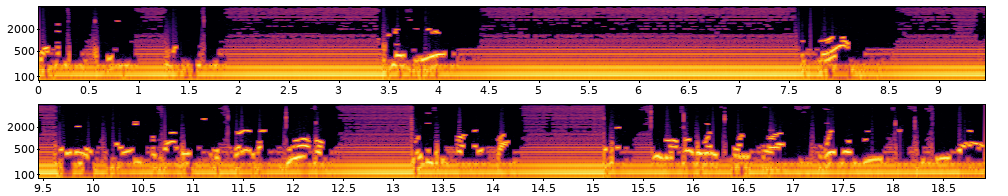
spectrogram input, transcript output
Seven years? For us, waiting and praying for God to return, that's doable. We can for a mayfly. It's doable to wait 24 hours. A week to do that,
